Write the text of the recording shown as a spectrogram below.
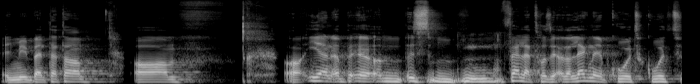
egy műben. Tehát a, a a, ilyen, fel lehet hozni, a legnagyobb kult, kult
